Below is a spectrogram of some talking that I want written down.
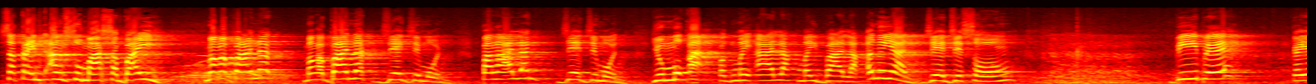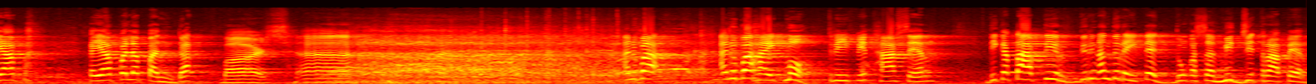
Sa trend ang sumasabay. Mga banat, mga banat, Jejemon. Pangalan, Jejemon. Yung muka, pag may alak, may balak. Ano yan? Jeje song? Bibe? Kaya, kaya pala pandak bars. Ah. ano ba? Ano ba height mo? 3 feet, ha, sir? Di ka top tier, di rin underrated. Doon ka sa midget rapper.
